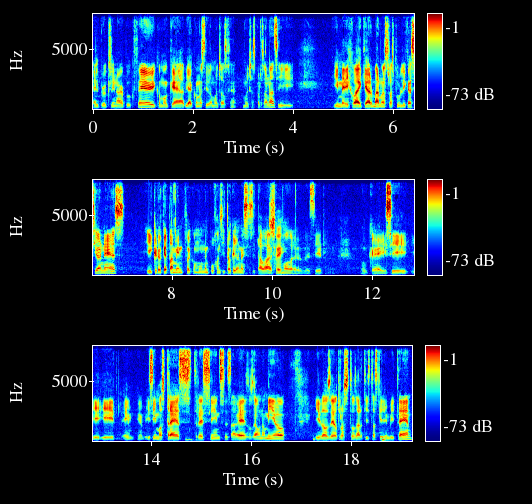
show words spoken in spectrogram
el Brooklyn Art Book Fair y como que había conocido muchas, muchas personas y, y me dijo, hay que armar nuestras publicaciones. Y creo que también fue como un empujoncito que yo necesitaba, como de decir, ok, sí, y, y, hicimos tres, tres scenes esa vez, o sea, uno mío, y dos de otros dos artistas que yo invité.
